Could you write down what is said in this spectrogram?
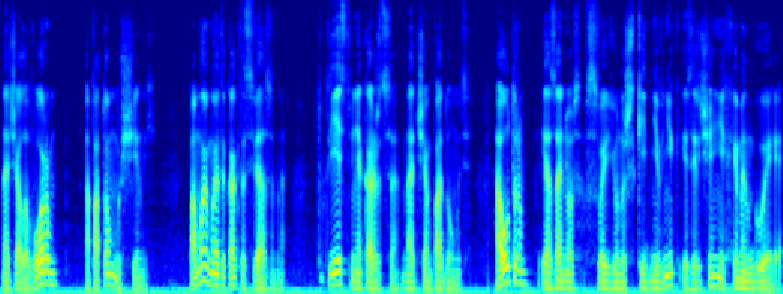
Сначала вором, а потом мужчиной. По-моему, это как-то связано. Тут есть, мне кажется, над чем подумать. А утром я занес в свой юношеский дневник изречение Хемингуэя.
